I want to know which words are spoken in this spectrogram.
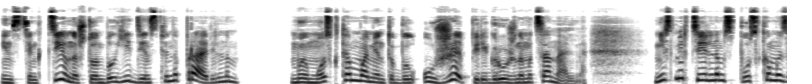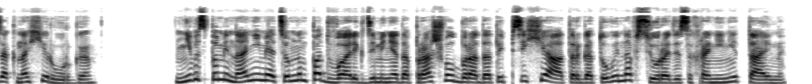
инстинктивно, что он был единственно правильным. Мой мозг к тому моменту был уже перегружен эмоционально. Не смертельным спуском из окна хирурга, не воспоминаниями о темном подвале, где меня допрашивал бородатый психиатр, готовый на все ради сохранения тайны.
